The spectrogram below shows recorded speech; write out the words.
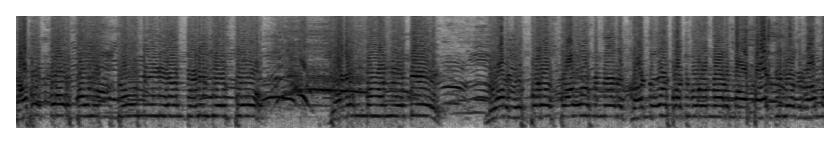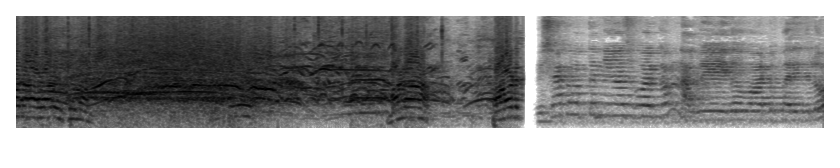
ఖబర్దార్ పూలు బ్లూ మీడియా అని తెలియజేస్తూ జగన్మోహన్ రెడ్డి నువ్వు ఎప్పుడు వస్తావో నేను కండుగా పట్టుకుని ఉన్నారు. మా పార్టీలోకి రమ్మని ఆహ్వానిస్తున్నాను మన పవన్ విశాఖపట్నం నియోజకవర్గం నలభై ఐదో వార్డు పరిధిలో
